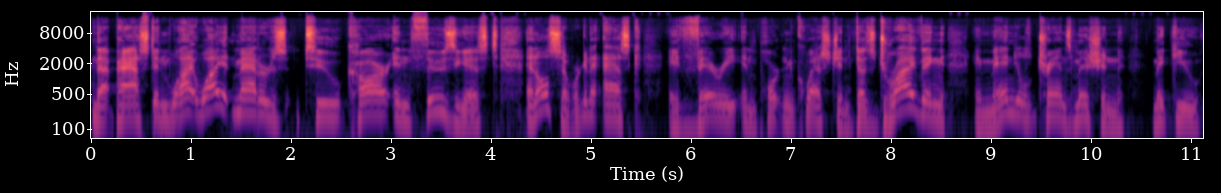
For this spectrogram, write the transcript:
that passed and why why it matters to car enthusiasts and also we're going to ask a very important question does driving a manual transmission make you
